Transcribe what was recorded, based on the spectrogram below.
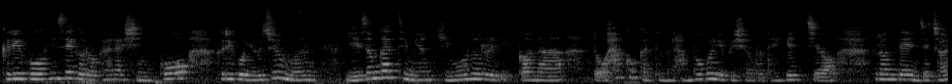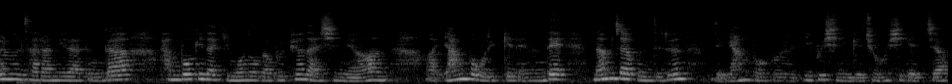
그리고 흰색으로 갈아 신고 그리고 요즘은 예전 같으면 기모노를 입거나 또 한국 같으면 한복을 입으셔도 되겠죠. 그런데 이제 젊은 사람이라든가 한복이나 기모노가 불편하시면 어, 양복을 입게 되는데 남자분들은 이제 양복을 입으시는 게 좋으시겠죠.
